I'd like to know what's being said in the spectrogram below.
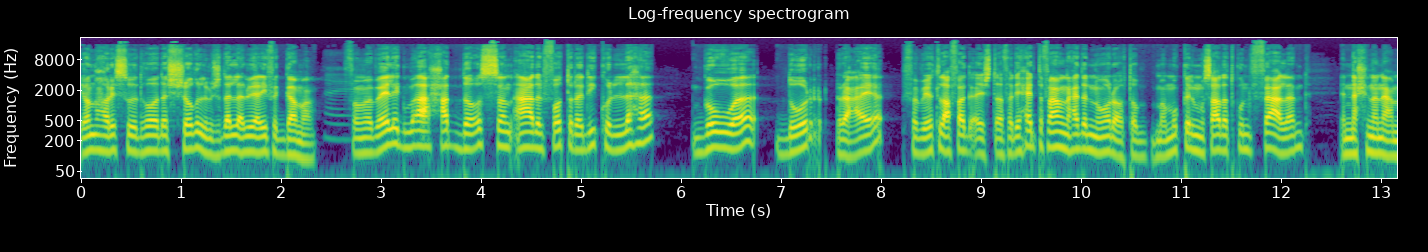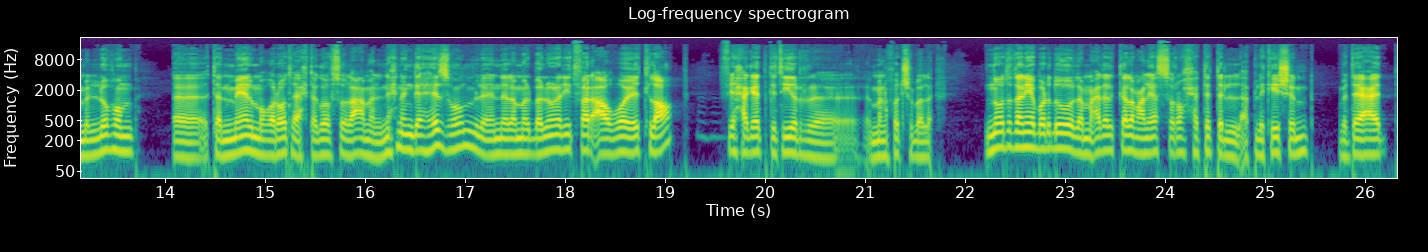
يا نهار أسود هو ده الشغل مش ده اللي قالوا لي عليه في الجامعة. فما بالك بقى حد أصلا قاعد الفترة دي كلها جوه دور رعاية فبيطلع فجأة يشتغل فدي حتة فعلا عادل نورها طب ما ممكن المساعدة تكون فعلا إن إحنا نعمل لهم آه، تنمية المهارات هيحتاجوها في سوق العمل إن إحنا نجهزهم لأن لما البالونة دي تفرقع وهو يطلع في حاجات كتير آه، ما ناخدش بالنا. نقطة تانية برضو لما عادل أتكلم عليها الصراحة حتة ال application بتاعت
